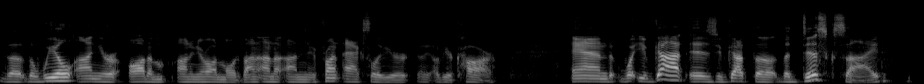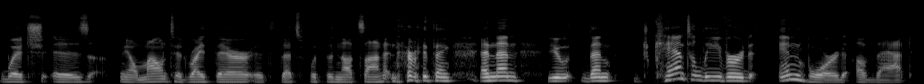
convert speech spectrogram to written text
the, the wheel on your, autom, on your automotive, on, on, on your front axle of your, of your car. And what you've got is you've got the, the disc side, which is you know mounted right there. It's that's with the nuts on it and everything. And then you then cantilevered inboard of that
